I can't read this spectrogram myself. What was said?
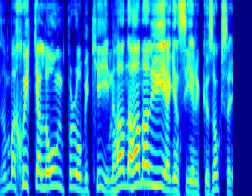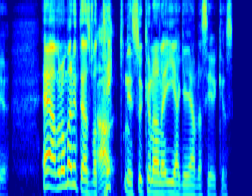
som bara skicka långt på Robbie Keane. Han, han hade ju egen cirkus också ju. Även om han inte ens var ja. teknisk så kunde han ha egen jävla cirkus.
